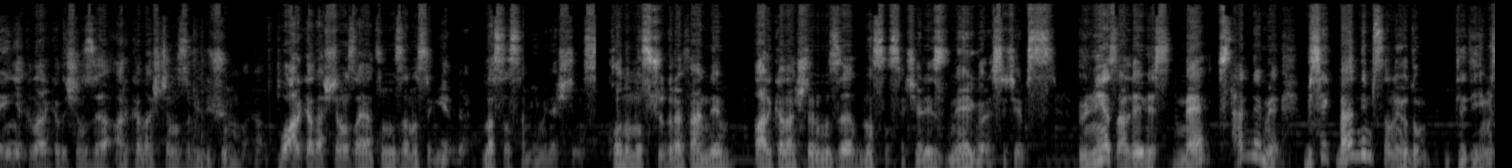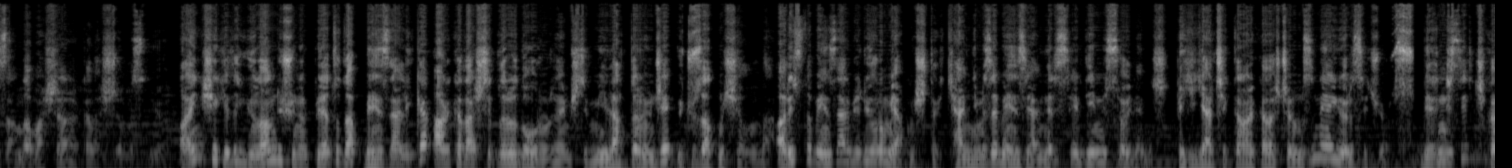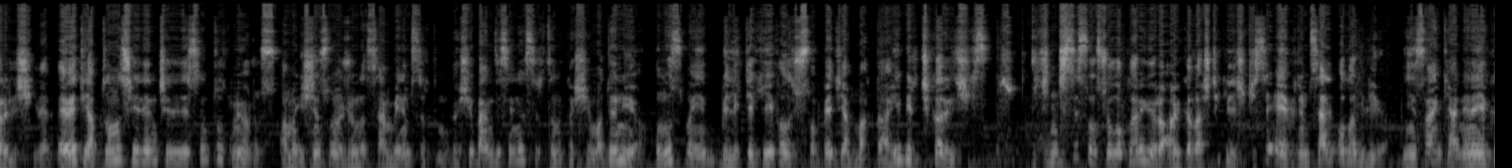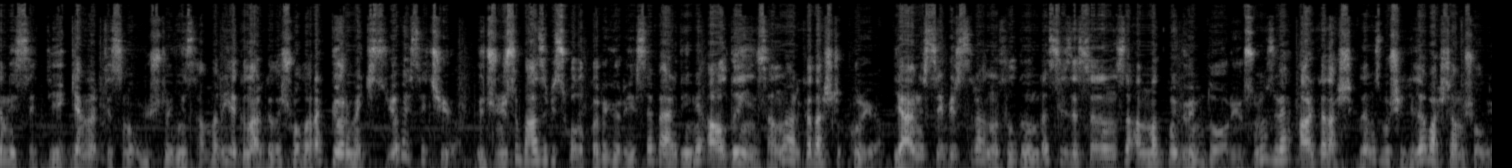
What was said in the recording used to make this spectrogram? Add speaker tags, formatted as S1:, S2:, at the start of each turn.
S1: En yakın arkadaşınızı, arkadaşlarınızı bir düşünün bakalım. Bu arkadaşlarınız hayatınıza nasıl girdi? Nasıl samimileştiniz? Konumuz şudur efendim. Arkadaşlarımızı nasıl seçeriz, neye göre seçeriz? Ünlü yazar Lewis, ne? Sen de mi? Bir tek bendim sanıyordum. Dediğimiz anda başlar arkadaşlarımız diyor. Aynı şekilde Yunan düşünür Plato da benzerlikler arkadaşlıkları doğurur demişti milattan önce 360 yılında. Aristo benzer bir yorum yapmıştı. Kendimize benzeyenleri sevdiğimiz söylenir. Peki gerçekten arkadaşlarımızı neye göre seçiyoruz? Birincisi çıkar ilişkileri. Evet yaptığımız şeylerin çelelesini tutmuyoruz ama işin sonucunda sen benim sırtımı kaşı ben de senin sırtını kaşıyıma dönüyor. Unutmayın birlikte keyif alıcı sohbet yapmak dahi bir çıkar ilişkisidir. İkincisi sosyologlara göre arkadaşlık ilişkisi evrimsel olabiliyor. İnsan kendine yakın hissettiği, gen haritasına uyuştuğu insanları yakın arkadaşı olarak görmek istiyor ve seçiyor. Üçüncüsü bazı psikologlara göre ise verdiğini aldığı insanla arkadaşlık kuruyor. Yani size bir sır anlatıldığında siz de sırrınızı anlatma güveni doğuruyorsunuz ve arkadaşlıklarınız bu şekilde başlamış oluyor.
